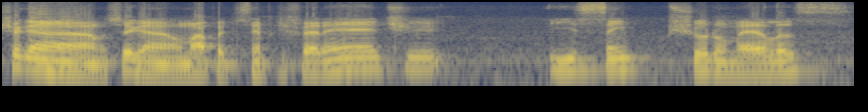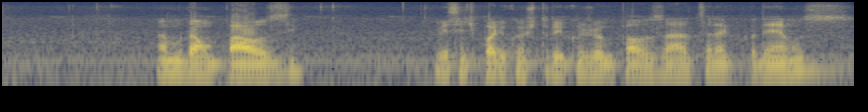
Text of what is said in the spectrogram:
Chegamos, chegamos. Mapa sempre diferente e sem chorumelas. Vamos dar um pause. Ver se a gente pode construir com o jogo pausado. Será que podemos?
